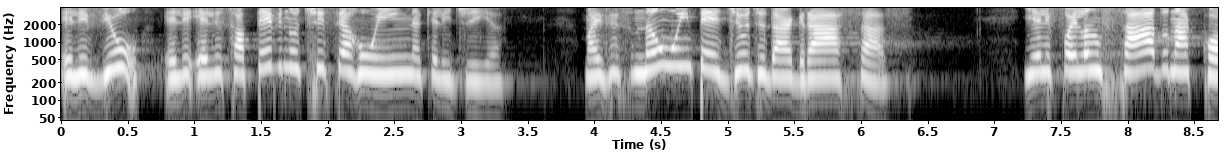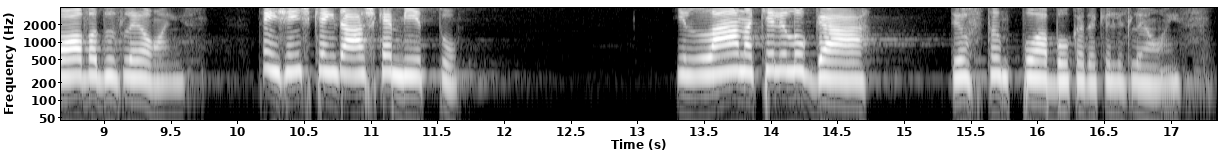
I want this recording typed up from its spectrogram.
Ele viu, ele, ele só teve notícia ruim naquele dia. Mas isso não o impediu de dar graças. E ele foi lançado na cova dos leões. Tem gente que ainda acha que é mito. E lá naquele lugar, Deus tampou a boca daqueles leões.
